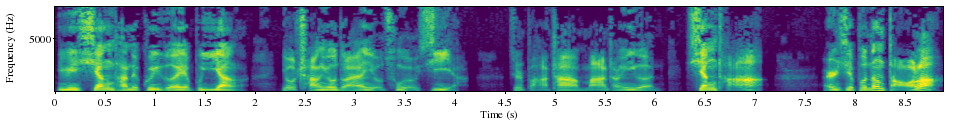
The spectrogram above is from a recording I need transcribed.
因为香它的规格也不一样，有长有短，有粗有细呀。就是把它码成一个香塔，而且不能倒了。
